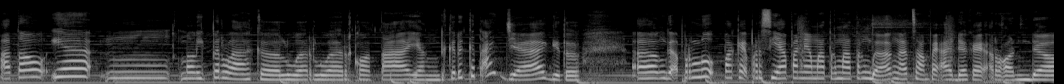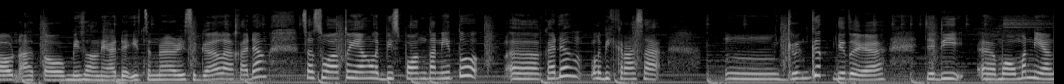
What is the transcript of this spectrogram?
Atau ya mm, melipir lah ke luar-luar kota yang deket-deket aja gitu. Eh, nggak uh, perlu pakai persiapan yang matang-matang banget sampai ada kayak rundown atau misalnya ada itinerary segala. Kadang sesuatu yang lebih spontan itu uh, kadang lebih kerasa mm, greget gitu ya. Jadi uh, momen yang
